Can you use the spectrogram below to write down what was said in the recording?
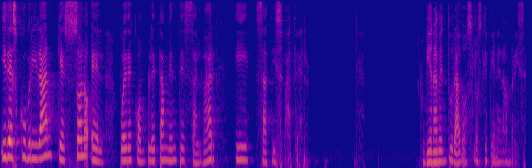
y descubrirán que solo Él puede completamente salvar y satisfacer. Bienaventurados los que tienen hambre y sed.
